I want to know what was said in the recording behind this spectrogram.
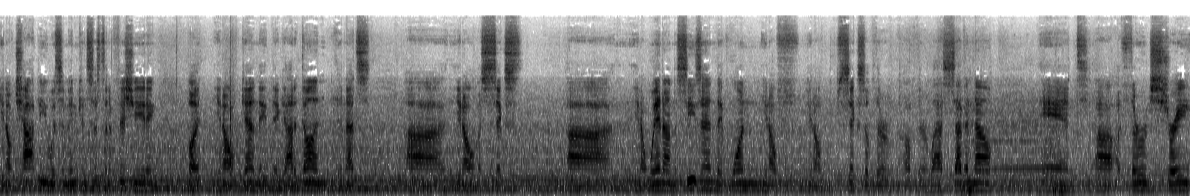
you know, choppy with some inconsistent officiating, but you know, again, they, they got it done, and that's, uh, you know, a sixth. Uh, you know win on the season. They've won you know f- you know six of their of their last seven now, and uh, a third straight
